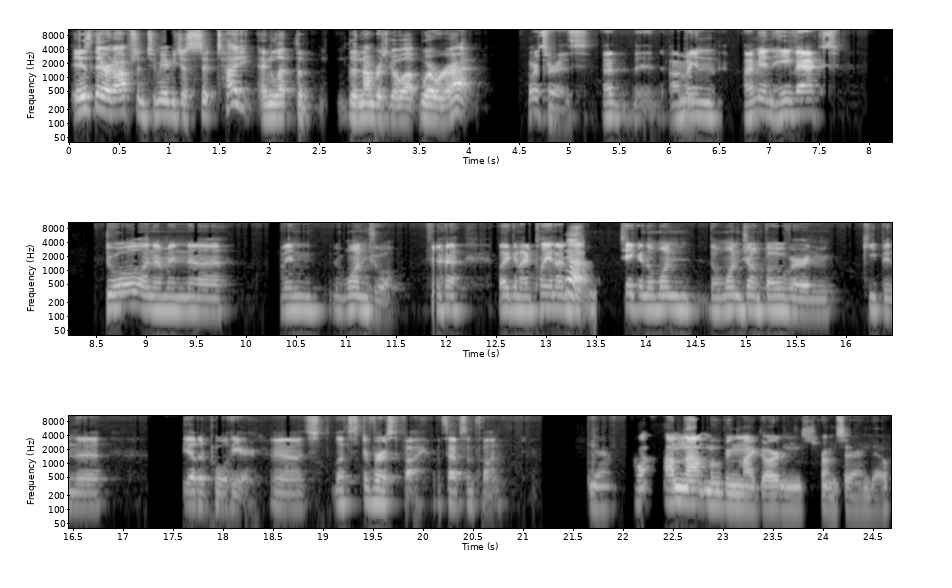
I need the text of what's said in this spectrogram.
is there an option to maybe just sit tight and let the the numbers go up where we're at? Of course there is. I, I'm in, I'm in AVAX Jewel, and I'm in, uh, I'm in one Jewel. like, and I plan on Yeah. Taking the one, the one jump over and keeping the, the other pool here. Uh, let's, let's diversify. Let's have some fun. Yeah, I, I'm not moving my gardens from Serendale.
